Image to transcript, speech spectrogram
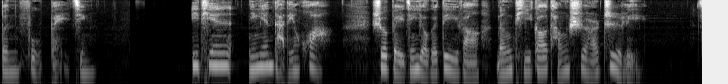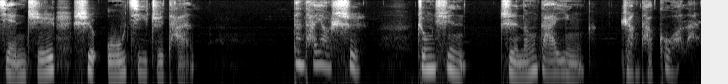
奔赴北京。一天，宁言打电话。说北京有个地方能提高唐氏儿智力，简直是无稽之谈。但他要试，钟迅只能答应让他过来。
